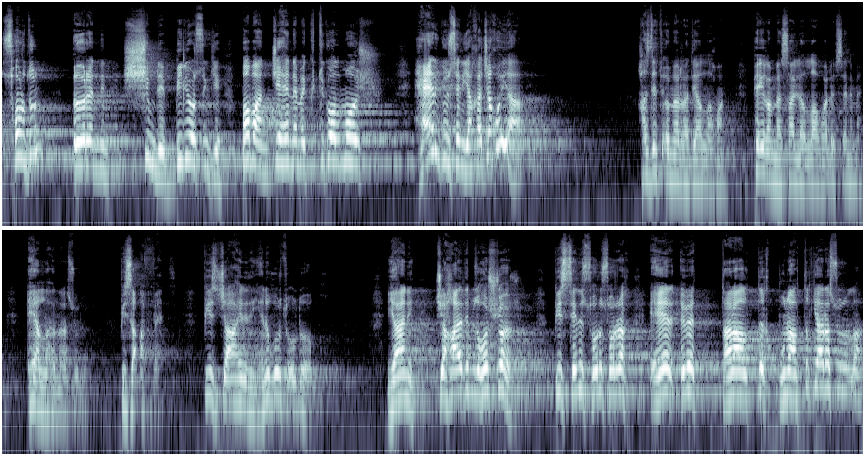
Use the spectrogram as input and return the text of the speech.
sordun öğrendin. Şimdi biliyorsun ki baban cehenneme kütük olmuş. Her gün seni yakacak o ya. Hazreti Ömer radıyallahu anh Peygamber sallallahu aleyhi ve selleme Ey Allah'ın Resulü bizi affet. Biz cahileden yeni kurtulduk. Yani cehaletimizi hoş gör. Biz seni soru sorarak eğer evet daralttık, bunalttık ya Resulullah.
